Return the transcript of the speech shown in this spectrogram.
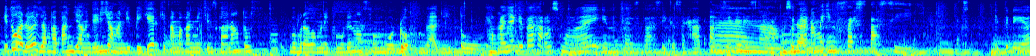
itu adalah jangka panjang jadi jangan dipikir kita makan micin sekarang terus beberapa menit kemudian langsung bodoh nggak gitu ya Makanya kita harus mulai investasi kesehatan sih dari Hmm, sekarang. nah, Maksudnya benar, namanya investasi gitu deh ya.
